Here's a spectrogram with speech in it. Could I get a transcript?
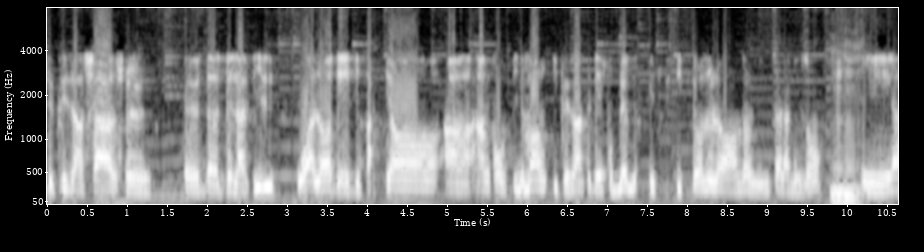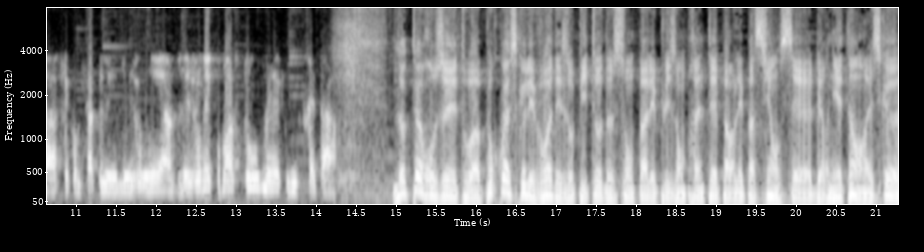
de prise en charge euh, de, de, la ville, ou alors des, des patients en, en, confinement qui présentent des problèmes spécifiques dont nous leur rendons visite à la maison. Mmh. Et euh, c'est comme ça que les, les, journées, les journées commencent tôt, mais finissent très tard. Docteur Roger, toi, pourquoi est-ce que les voies des hôpitaux ne sont pas les plus empruntées par les patients ces derniers temps? Est-ce que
